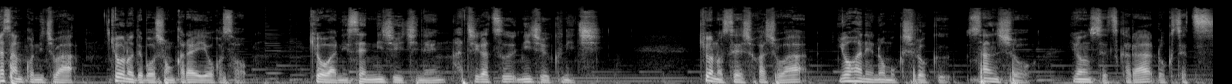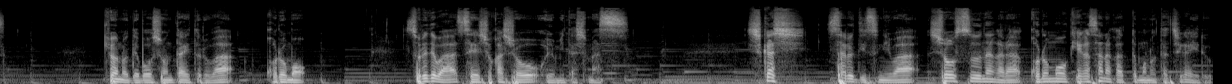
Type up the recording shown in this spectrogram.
皆さんこんにちは。今日のデボーションからへようこそ。今日は2021年8月29日。今日の聖書箇所はヨハネの目視録3章4節から6節。今日のデボーションタイトルは衣それでは聖書箇所をお読みいたします。しかしサルディスには少数ながら衣を汚さなかった者たちがいる。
